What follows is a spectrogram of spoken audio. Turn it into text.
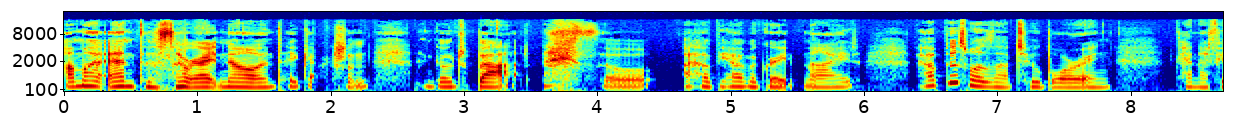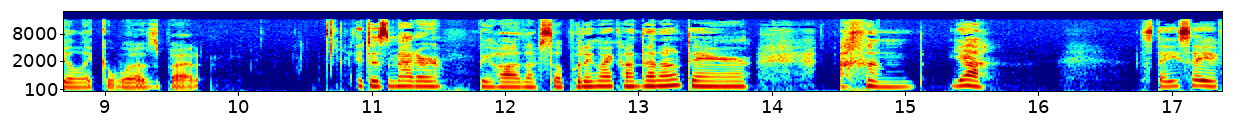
I'm gonna end this right now and take action and go to bed. so I hope you have a great night. I hope this was not too boring. Kind of feel like it was, but it doesn't matter because I'm still putting my content out there. And yeah, stay safe.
